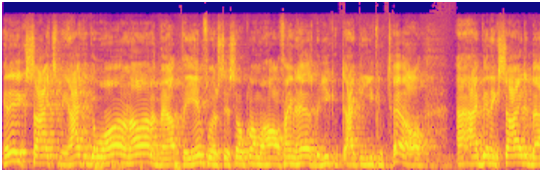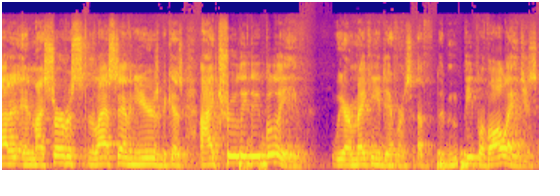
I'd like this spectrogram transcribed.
And it excites me. I could go on and on about the influence this Oklahoma Hall of Fame has, but you can, I can, you can tell I- I've been excited about it in my service the last seven years because I truly do believe we are making a difference of the people of all ages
